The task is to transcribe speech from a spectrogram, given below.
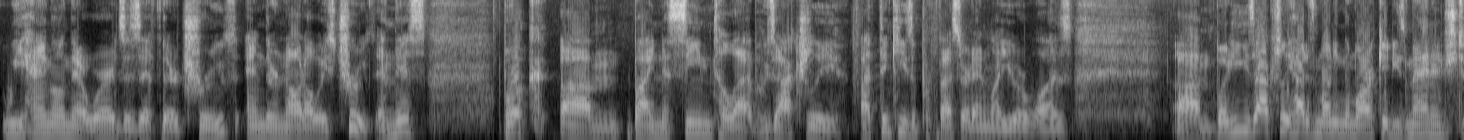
we hang on their words as if they're truth, and they're not always truth. And this book um, by Nassim Taleb, who's actually, I think he's a professor at NYU or was. Um, but he's actually had his money in the market. He's managed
